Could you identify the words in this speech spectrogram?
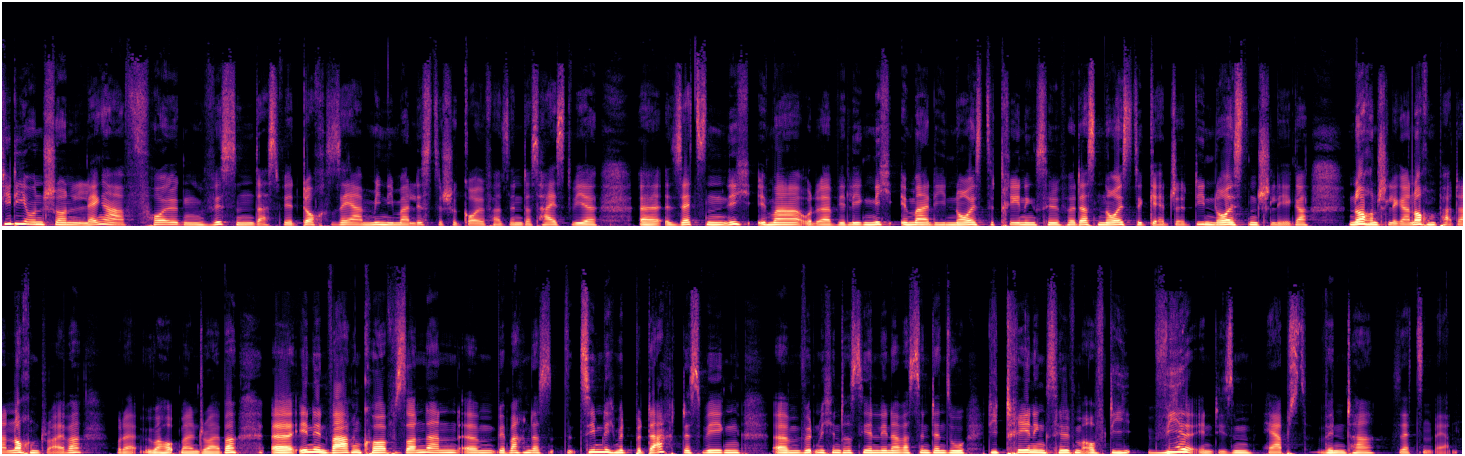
Die, die uns schon länger folgen, wissen, dass wir doch sehr minimalistische Golfer sind. Das heißt, wir äh, setzen nicht immer oder wir legen nicht immer die neueste Trainingshilfe, das neueste Gadget, die neuesten Schläger, noch ein Schläger, noch ein Putter, noch ein Driver oder überhaupt mal ein Driver äh, in den Warenkorb, sondern ähm, wir machen das ziemlich mit Bedacht. Deswegen ähm, würde mich interessieren, Lena, was sind denn so die Trainingshilfen, auf die wir in diesem Herbst, Winter setzen werden?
